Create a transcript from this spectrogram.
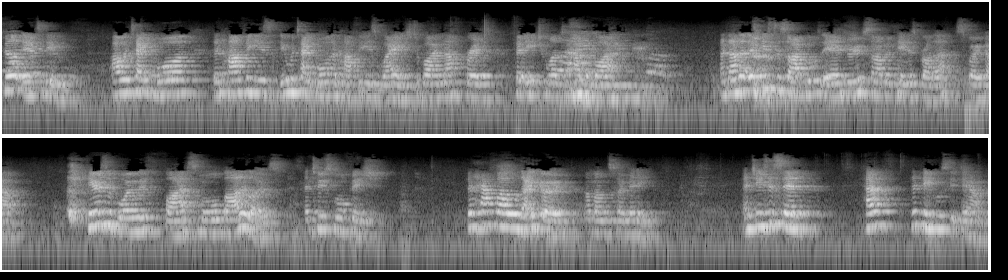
Philip answered him, I would take more than half a year's it would take more than half a year's wage to buy enough bread for each one to have a bite. Another of his disciples, Andrew, Simon Peter's brother, spoke up. Here is a boy with five small barley loaves and two small fish. But how far will they go among so many? And Jesus said, Have the people sit down.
